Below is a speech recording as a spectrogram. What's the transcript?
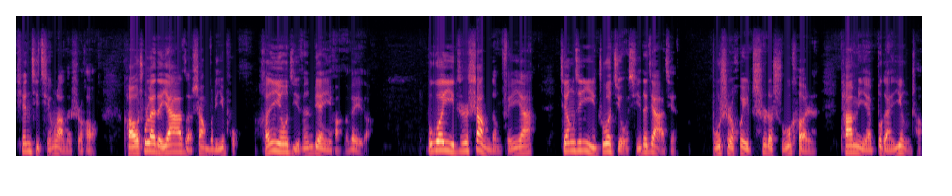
天气晴朗的时候，烤出来的鸭子尚不离谱，很有几分便宜坊的味道。不过，一只上等肥鸭，将近一桌酒席的价钱，不是会吃的熟客人，他们也不敢应承，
